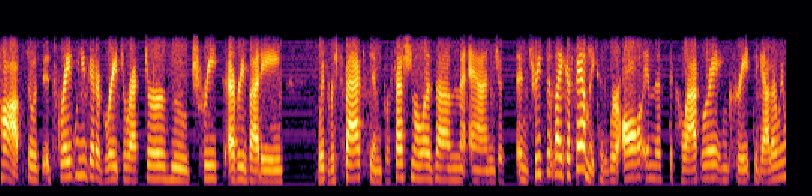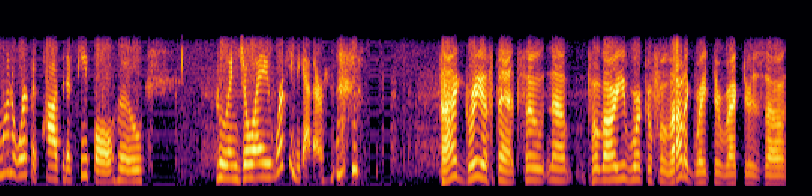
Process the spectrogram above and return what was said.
top so it's it's great when you get a great director who treats everybody with respect and professionalism and just and treats it like a family because we're all in this to collaborate and create together. We want to work with positive people who who enjoy working together. I agree with that. So now, Pilar, you've worked with a lot of great directors. Uh,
